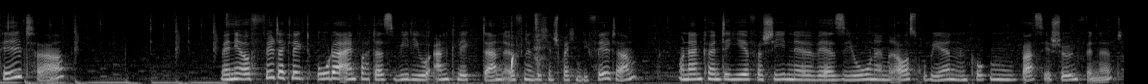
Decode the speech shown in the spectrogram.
Filter. Wenn ihr auf Filter klickt oder einfach das Video anklickt, dann öffnen sich entsprechend die Filter. Und dann könnt ihr hier verschiedene Versionen ausprobieren und gucken, was ihr schön findet.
